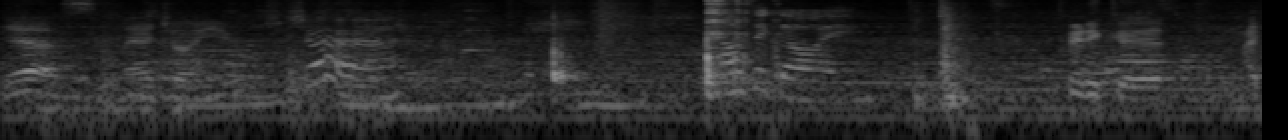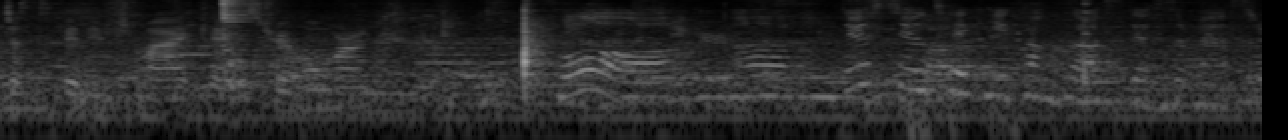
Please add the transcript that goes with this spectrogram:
Yes. May I join you? Sure. How's it going? Pretty good. I just finished my chemistry homework. Cool. Um, do you still take econ class this semester?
